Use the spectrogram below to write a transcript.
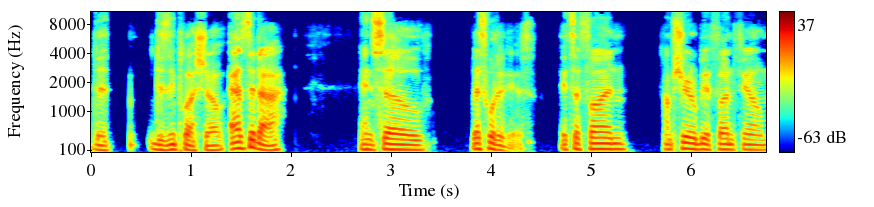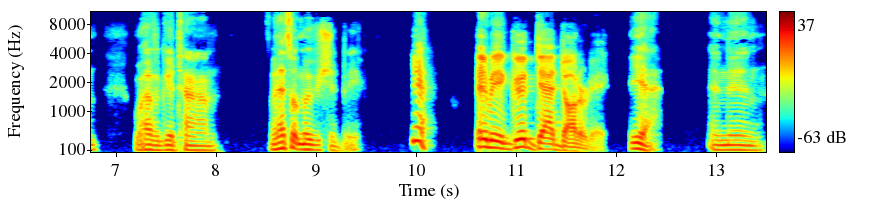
the Disney Plus show, as did I. And so that's what it is. It's a fun, I'm sure it'll be a fun film. We'll have a good time. And that's what movies should be. Yeah. It'll be a good dad daughter day. Yeah. And then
